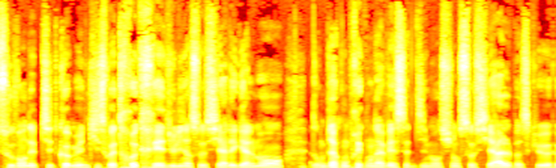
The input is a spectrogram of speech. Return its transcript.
souvent des petites communes, qui souhaitent recréer du lien social également. Elles ont bien compris qu'on avait cette dimension sociale parce que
